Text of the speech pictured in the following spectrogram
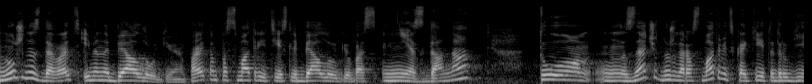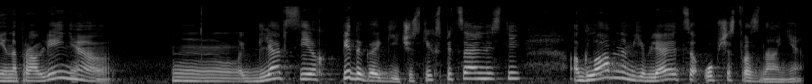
нужно сдавать именно биологию. Поэтому посмотрите, если биология у вас не сдана, то значит нужно рассматривать какие-то другие направления для всех педагогических специальностей. Главным является общество знания.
